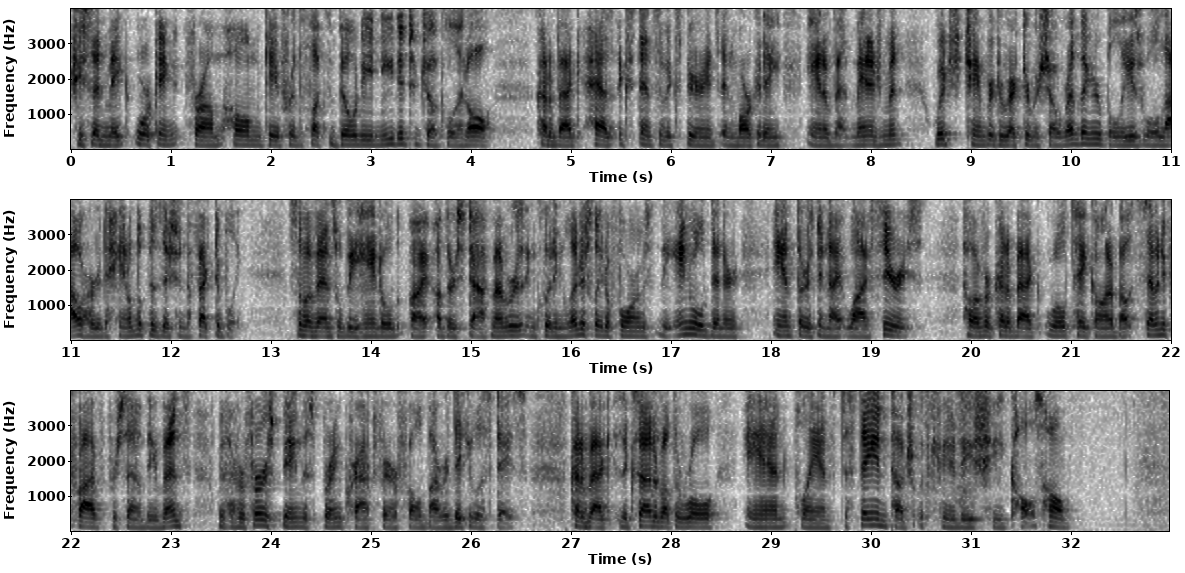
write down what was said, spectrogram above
She said make, working from home gave her the flexibility needed to juggle it all. Cutterback has extensive experience in marketing and event management, which Chamber Director Michelle Redlinger believes will allow her to handle the position effectively. Some events will be handled by other staff members, including legislative forums, the annual dinner, and Thursday night live series. However, Cutterback will take on about 75% of the events, with her first being the Spring Craft Fair, followed by Ridiculous Days. Cutterback is excited about the role and plans to stay in touch with the community she calls home.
